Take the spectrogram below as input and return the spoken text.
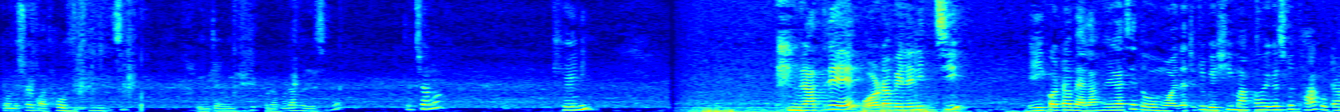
তোমাদের সঙ্গে কথা বলতে দিচ্ছি। এইটা অনেক কিছু খোলা খোলা হয়েছিল। তো চলো খেয়ে নিই রাত্রে পরোটা বেলে নিচ্ছি। এই কটা বেলা হয়ে গেছে, তো ময়দাটা একটু বেশি মাখা হয়ে গেছিল। থাক, ওটা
